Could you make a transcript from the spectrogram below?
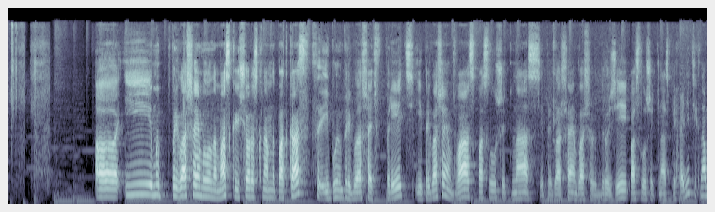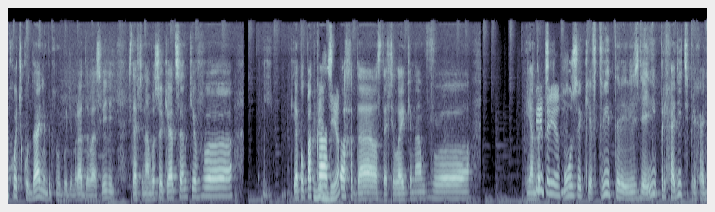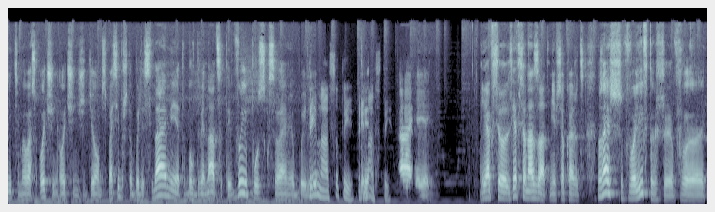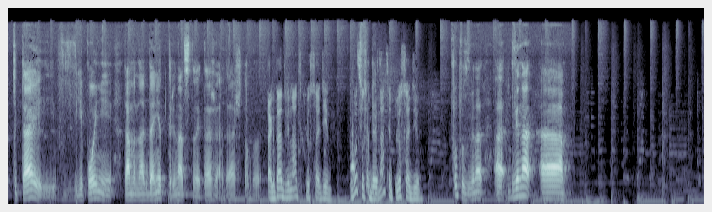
А, и мы приглашаем Илона Маска еще раз к нам на подкаст, и будем приглашать впредь, и приглашаем вас послушать нас, и приглашаем ваших друзей послушать нас. Приходите к нам хоть куда-нибудь, мы будем рады вас видеть. Ставьте нам высокие оценки в Apple подкастах, да, ставьте лайки нам в Яндекс музыки, в Твиттере, везде. И приходите, приходите, мы вас очень-очень ждем. Спасибо, что были с нами. Это был 12 выпуск, с вами были... 13-й, 13-й. Ай-яй-яй. Я все, я все назад, мне все кажется. Ну, знаешь, в лифтах же в Китае и в Японии там иногда нет 13 этажа, да, чтобы... Тогда 12 плюс 1. Выпуск 12 плюс 1. Выпуск 12... А, 12 а,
